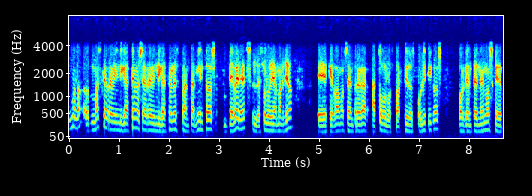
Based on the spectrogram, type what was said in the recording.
bueno, más que reivindicaciones, reivindicaciones, planteamientos, deberes, le suelo llamar yo, eh, que vamos a entregar a todos los partidos políticos, porque entendemos que,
